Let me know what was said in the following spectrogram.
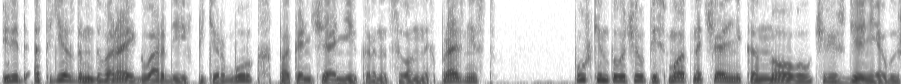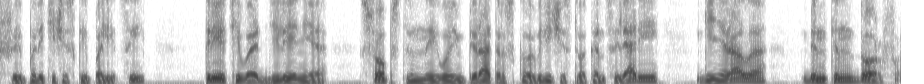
Перед отъездом двора и гвардии в Петербург по окончании коронационных празднеств Пушкин получил письмо от начальника нового учреждения высшей политической полиции, третьего отделения собственной его императорского величества канцелярии генерала Бенкендорфа.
